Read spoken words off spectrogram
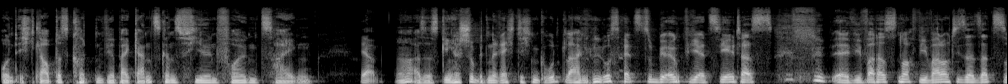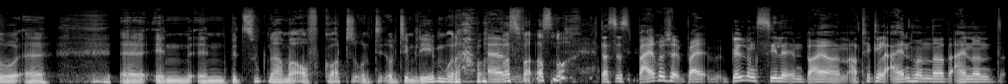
Und ich glaube, das konnten wir bei ganz, ganz vielen Folgen zeigen. Ja, Ja, also es ging ja schon mit den rechtlichen Grundlagen los, als du mir irgendwie erzählt hast, äh, wie war das noch, wie war noch dieser Satz so äh, äh, in, in Bezugnahme auf Gott und, und dem Leben oder was war das noch? das ist bayerische Bei- Bildungsziele in Bayern, Artikel 100, 100,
